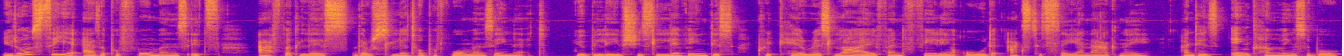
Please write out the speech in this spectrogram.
You don't see it as a performance, it's effortless, there's little performance in it. You believe she's living this precarious life and feeling all the ecstasy and agony, and it's inconceivable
